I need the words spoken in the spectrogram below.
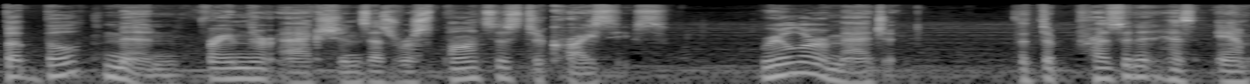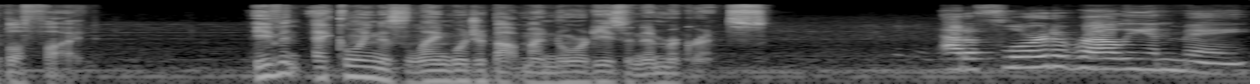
But both men framed their actions as responses to crises, real or imagined, that the president has amplified, even echoing his language about minorities and immigrants. At a Florida rally in May,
